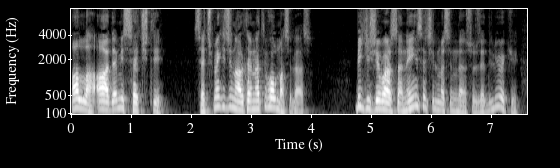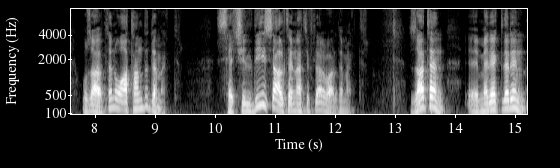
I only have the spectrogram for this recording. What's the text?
Allah Adem'i seçti. Seçmek için alternatif olması lazım. Bir kişi varsa neyin seçilmesinden söz ediliyor ki? O zaten o atandı demektir. Seçildiyse alternatifler var demektir. Zaten e, meleklerin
